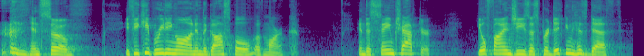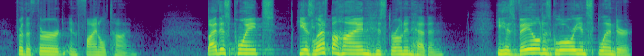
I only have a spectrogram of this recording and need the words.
and so, if you keep reading on in the Gospel of Mark, in the same chapter, you'll find Jesus predicting his death for the third and final time. By this point, he has left behind his throne in heaven. He has veiled his glory and splendor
